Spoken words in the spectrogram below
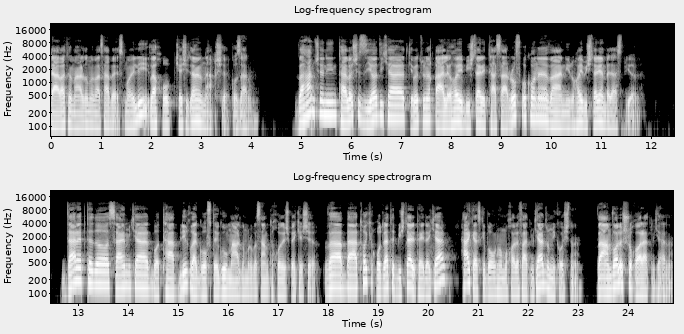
دعوت مردم به مذهب اسماعیلی و خب کشیدن نقشه گذرون. و همچنین تلاش زیادی کرد که بتونه قلعه های بیشتری تصرف بکنه و نیروهای بیشتری هم به دست بیاره. در ابتدا سعی می‌کرد با تبلیغ و گفتگو مردم رو به سمت خودش بکشه و بعدها که قدرت بیشتری پیدا کرد هر کس که با اونها مخالفت می‌کرد رو میکشتن و اموالش رو غارت می‌کردن.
